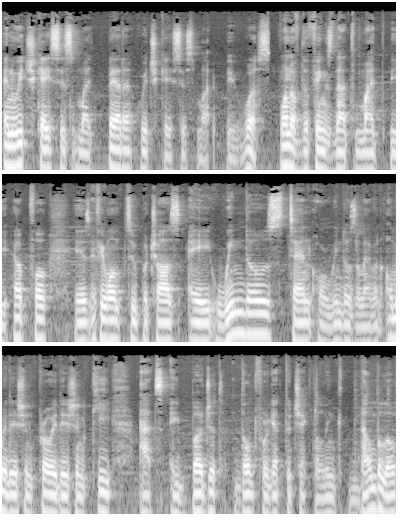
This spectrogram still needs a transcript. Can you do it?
and which cases might better, which cases might be worse. One of the things that might be helpful is if you want to purchase a Windows 10 or Windows 11 Home Edition Pro Edition key at a budget, don't forget to check the link down below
